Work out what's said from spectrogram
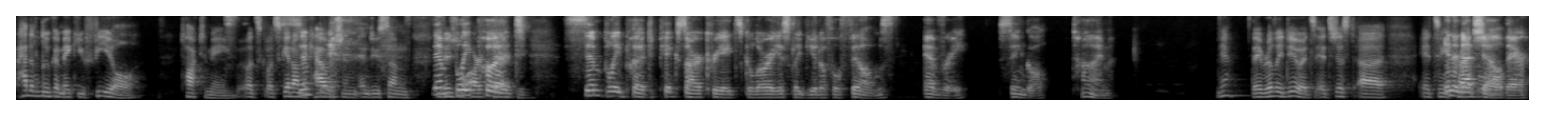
how did Luca make you feel? Talk to me. Let's let's get on the couch and, and do some simply put, therapy. simply put, Pixar creates gloriously beautiful films every single time. Yeah, they really do. It's it's just uh, it's In a nutshell, there.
